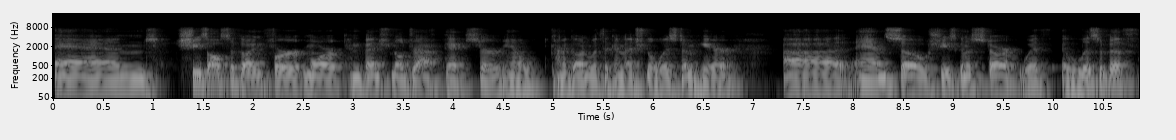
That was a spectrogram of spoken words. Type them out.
And she's also going for more conventional draft picks or, you know, kind of going with the conventional wisdom here. Uh, and so she's going to start with Elizabeth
